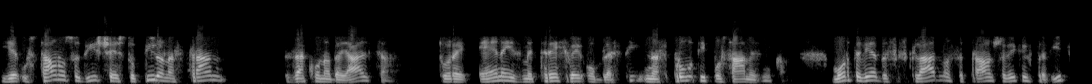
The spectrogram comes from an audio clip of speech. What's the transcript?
je ustavno sodišče stopilo na stran zakonodajalca, torej ene izmed treh vej oblasti, nasproti posameznikom. Morate vedeti, da skladno s pravim človekovih pravic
